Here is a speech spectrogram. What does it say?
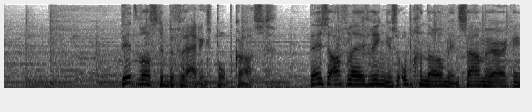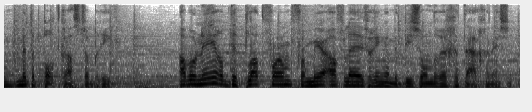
Dit was de Bevrijdingspodcast. Deze aflevering is opgenomen in samenwerking met de Podcastfabriek. Abonneer op dit platform voor meer afleveringen met bijzondere getuigenissen.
